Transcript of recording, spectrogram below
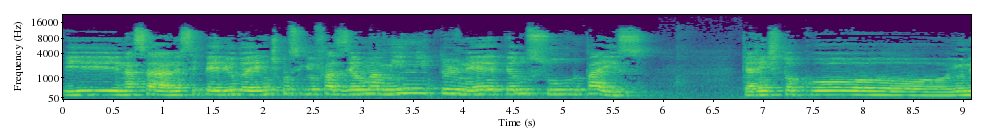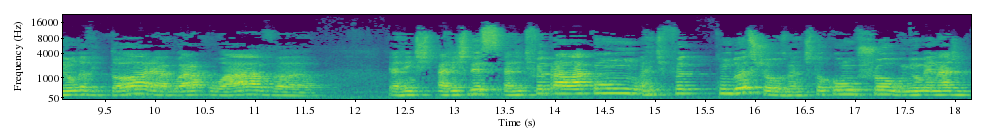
E nessa, nesse período aí a gente conseguiu fazer uma mini turnê pelo sul do país. Que a gente tocou em União da Vitória, Guarapuava. a gente, a gente, a gente foi para lá com. A gente foi com dois shows, né? A gente tocou um show em homenagem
